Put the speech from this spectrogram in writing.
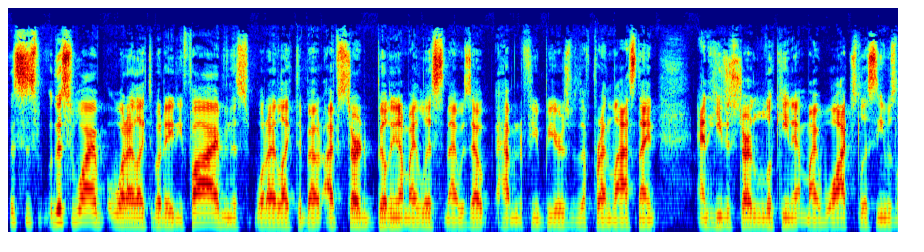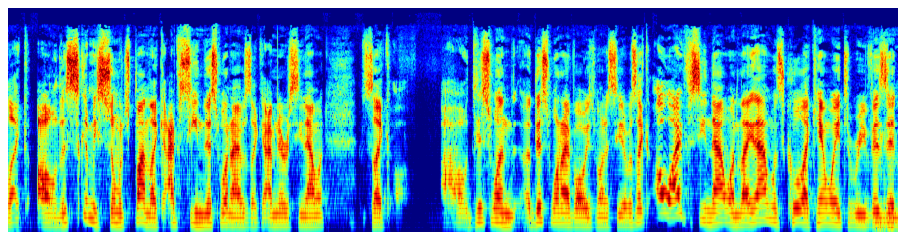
this is this is why what I liked about 85 and this is what I liked about I've started building up my list and I was out having a few beers with a friend last night and he just started looking at my watch list and he was like, "Oh, this is going to be so much fun. Like I've seen this one." I was like, "I've never seen that one." It's like, "Oh, this one uh, this one I've always wanted to see." I was like, "Oh, I've seen that one. Like that one's cool. I can't wait to revisit."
